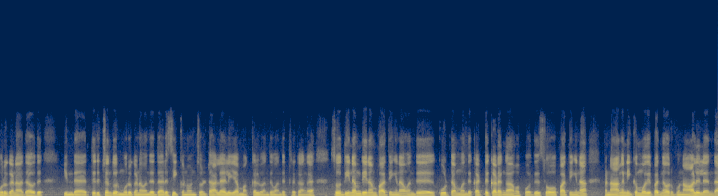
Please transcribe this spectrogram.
முருகன் அதாவது இந்த திருச்செந்தூர் முருகனை வந்து தரிசிக்கணும்னு சொல்லிட்டு அலையலையாக மக்கள் வந்து வந்துட்டு இருக்காங்க ஸோ தினம் தினம் பார்த்தீங்கன்னா வந்து கூட்டம் வந்து கட்டுக்கடங்காமல் போகுது. ஸோ பார்த்தீங்கன்னா இப்போ நாங்கள் நிற்கும் போதே பார்த்தீங்கன்னா ஒரு நாலுலேருந்து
